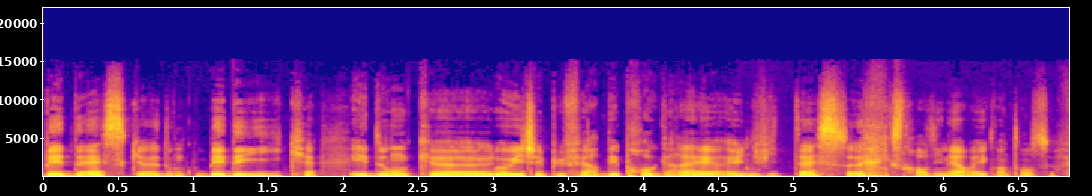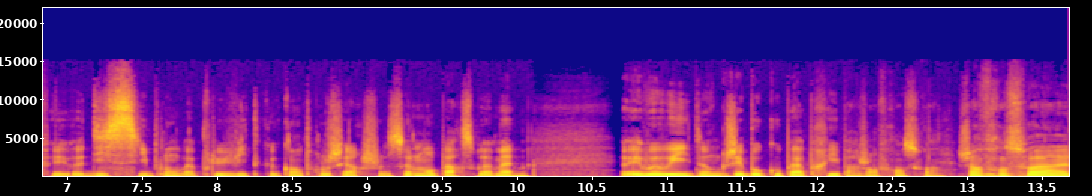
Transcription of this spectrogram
bédesque, donc bédéique. Et donc, oui, j'ai pu faire des progrès à une vitesse extraordinaire. Et quand on se fait disciple, on va plus vite que quand on cherche seulement par soi-même. Et oui, oui, donc j'ai beaucoup appris par Jean-François. Jean-François,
